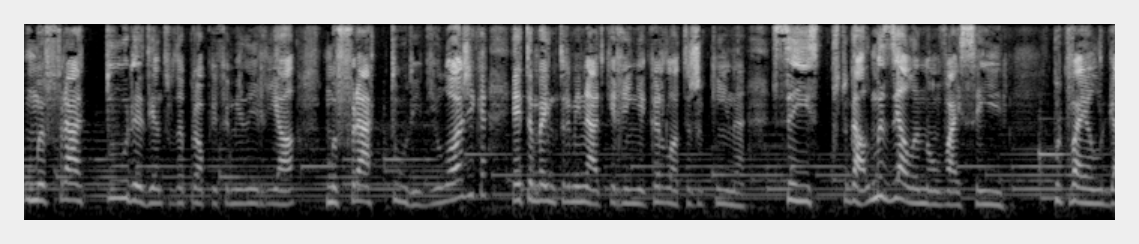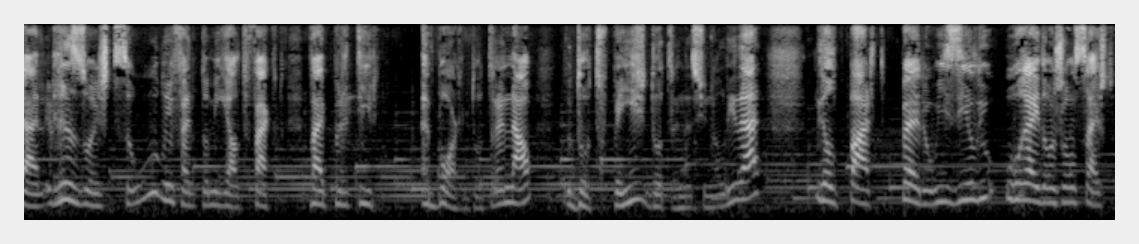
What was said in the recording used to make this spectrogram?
uma fratura dentro da própria família real, uma fratura ideológica. É também determinado que a rainha Carlota Joaquina saísse de Portugal, mas ela não vai sair porque vai alegar razões de saúde. O infante Dom Miguel, de facto, vai partir a bordo de outra nau, de outro país, de outra nacionalidade. Ele parte para o exílio. O rei Dom João VI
